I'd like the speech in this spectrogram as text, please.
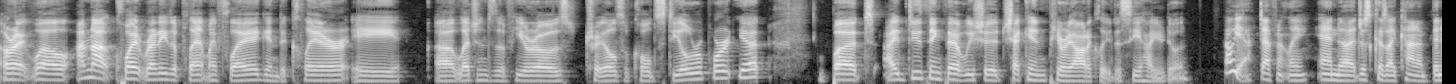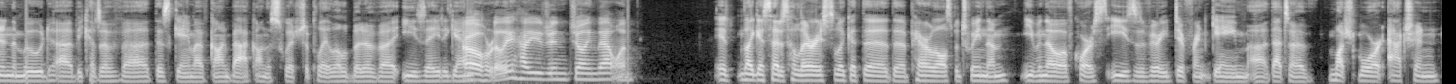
All right, well, I'm not quite ready to plant my flag and declare a uh, Legends of Heroes Trails of Cold Steel report yet, but I do think that we should check in periodically to see how you're doing. Oh yeah, definitely. And uh, just because I kind of been in the mood uh, because of uh, this game, I've gone back on the Switch to play a little bit of uh, Ys Eight again. Oh, really? How are you enjoying that one? It, like I said, it's hilarious to look at the the parallels between them. Even though, of course, Ys is a very different game. Uh, that's a much more action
